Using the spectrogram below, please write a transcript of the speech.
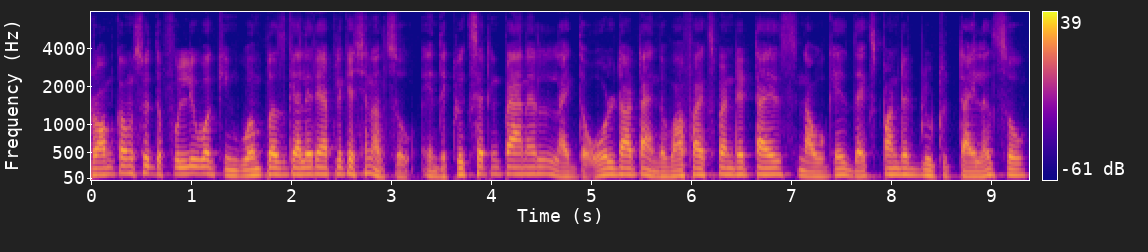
ROM comes with the fully working OnePlus Gallery application also. In the quick setting panel like the old data and the Wi-Fi expanded tiles, now we get the expanded Bluetooth tile also.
